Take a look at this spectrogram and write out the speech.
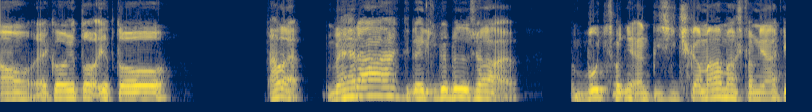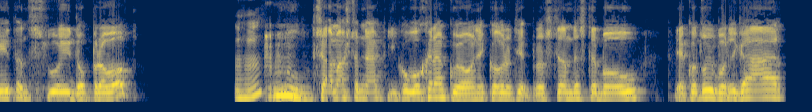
No, jako je to, je to... Hele, ve hrách, kde líby byl třeba buď s hodně NPCčkama, máš tam nějaký ten svůj doprovod, Mhm. třeba máš tam nějaký jako ochranku, jo, někoho, kdo tě prostě tam jde s tebou, jako tvůj bodyguard,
